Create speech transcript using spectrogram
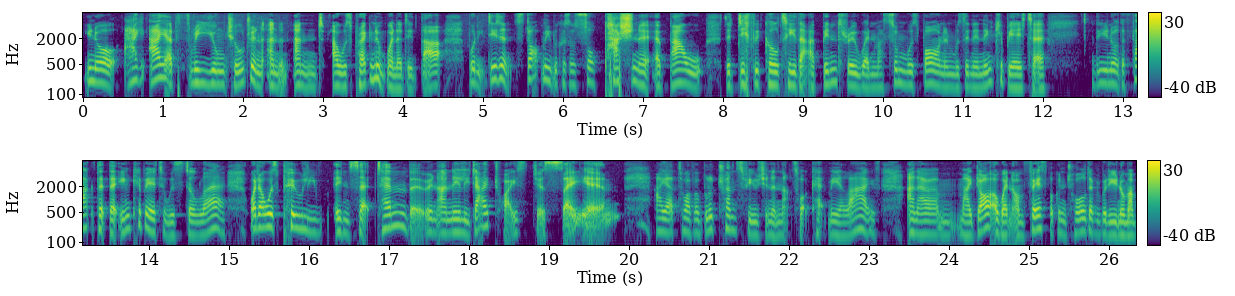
You know, I, I had three young children, and and I was pregnant when I did that, but it didn't stop me because I was so passionate about the difficulty that I'd been through when my son was born and was in an incubator you know, the fact that the incubator was still there. When I was poorly in September and I nearly died twice, just saying, I had to have a blood transfusion and that's what kept me alive. And um, my daughter went on Facebook and told everybody, you know, my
